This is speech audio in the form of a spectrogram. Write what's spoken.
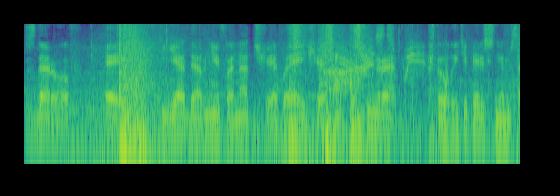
Здоров, Эрик. Я давний фанат ЧБ и честно очень рад, что вы теперь с ним со...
